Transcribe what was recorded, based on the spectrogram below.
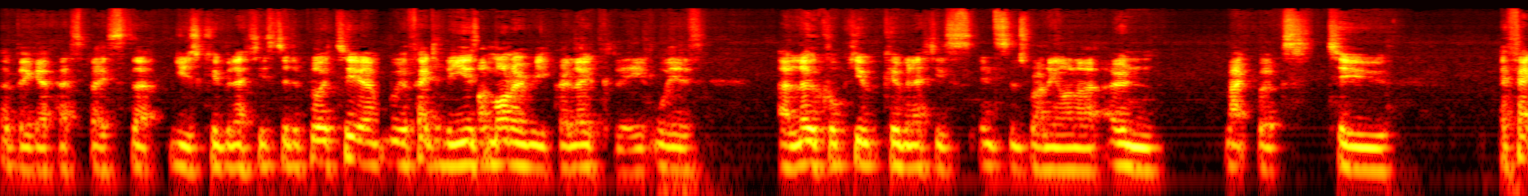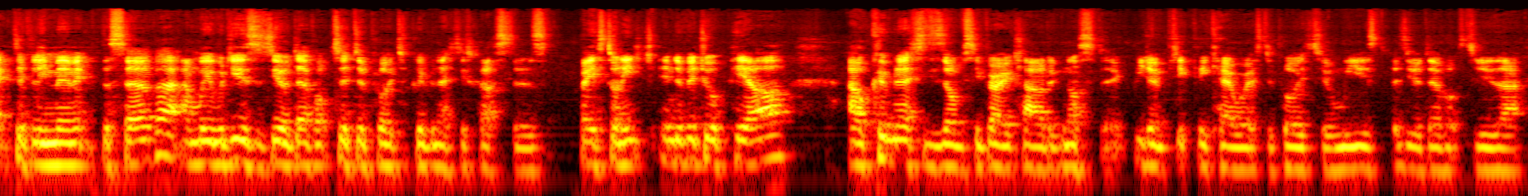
a big FS base that used Kubernetes to deploy to. And we effectively used a mono repo locally with a local Kubernetes instance running on our own MacBooks to effectively mimic the server. And we would use Azure DevOps to deploy to Kubernetes clusters based on each individual PR our Kubernetes is obviously very cloud agnostic. We don't particularly care where it's deployed to, and we used Azure DevOps to do that.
